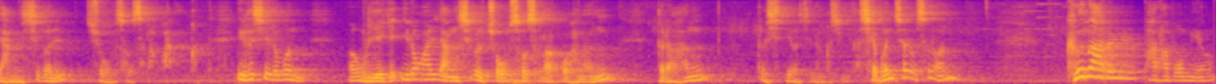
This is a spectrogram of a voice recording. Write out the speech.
양식을 주옵소서라고 것. 이것이 여러분 어, 우리에게 일용할 양식을 주옵소서라고 하는 그러한 뜻이 되어지는 것입니다. 세 번째로서는 그날을 바라보며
